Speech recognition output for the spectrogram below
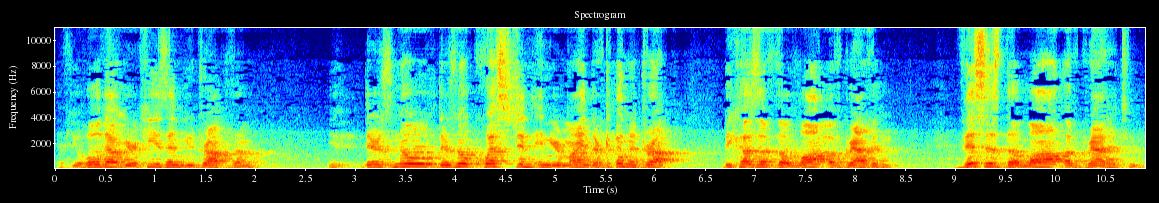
If you hold out your keys and you drop them, you, there's, no, there's no question in your mind they're going to drop because of the law of gravity. This is the law of gratitude.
